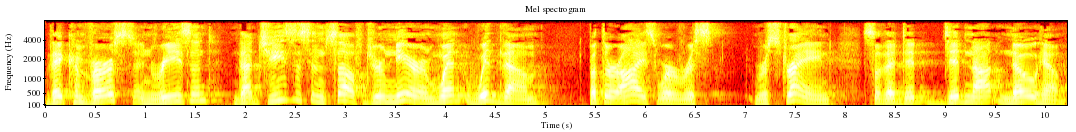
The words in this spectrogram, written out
they conversed and reasoned that Jesus himself drew near and went with them, but their eyes were restrained so that they did not know him.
